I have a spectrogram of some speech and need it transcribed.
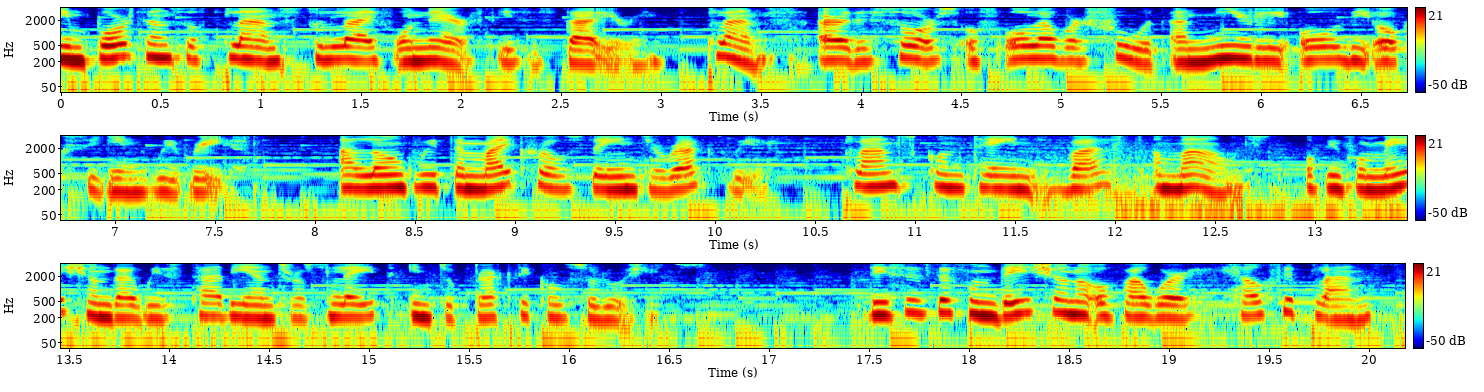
The importance of plants to life on Earth is staggering. Plants are the source of all our food and nearly all the oxygen we breathe. Along with the microbes they interact with, plants contain vast amounts of information that we study and translate into practical solutions. This is the foundation of our Healthy Plants,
